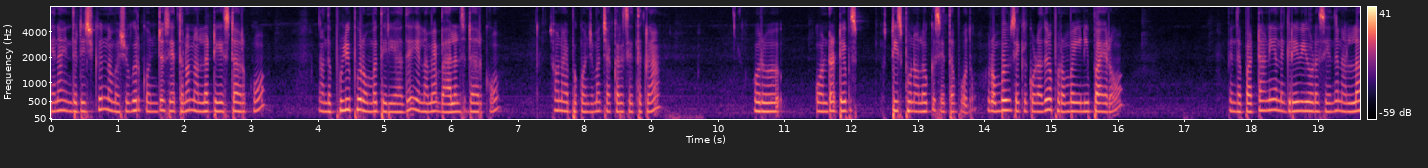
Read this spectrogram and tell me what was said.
ஏன்னா இந்த டிஷ்க்கு நம்ம சுகர் கொஞ்சம் சேர்த்தோன்னா நல்லா டேஸ்ட்டாக இருக்கும். அந்த புளிப்பு ரொம்ப தெரியாது எல்லாமே பேலன்ஸ்டாக இருக்கும். ஸோ நான் இப்போ கொஞ்சமாக சர்க்கரை சேர்த்துக்கிறேன். ஒரு ஒன்றரை டேபிள் டீஸ்பூன் அளவுக்கு சேர்த்தா போதும். ரொம்பவும் சேர்க்கக்கூடாது அப்போ ரொம்ப இனிப்பாயிரும். இப்போ இந்த பட்டாணி அந்த கிரேவியோடு சேர்ந்து நல்லா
